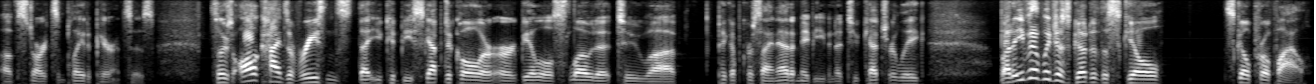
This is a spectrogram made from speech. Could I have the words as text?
of starts and plate appearances. So there's all kinds of reasons that you could be skeptical or, or be a little slow to to uh, pick up Chris Iannetta, maybe even a two catcher league. But even if we just go to the skill skill profile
